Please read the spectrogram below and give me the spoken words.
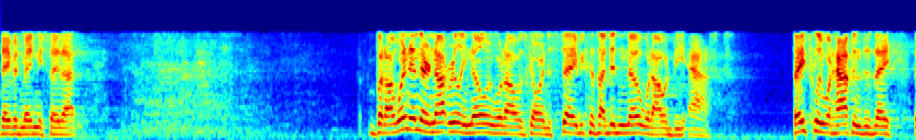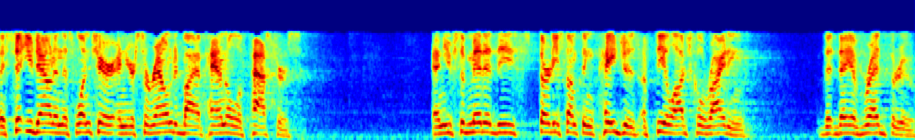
David made me say that. but I went in there not really knowing what I was going to say because I didn't know what I would be asked. Basically, what happens is they, they sit you down in this one chair and you're surrounded by a panel of pastors. And you've submitted these 30 something pages of theological writing that they have read through.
